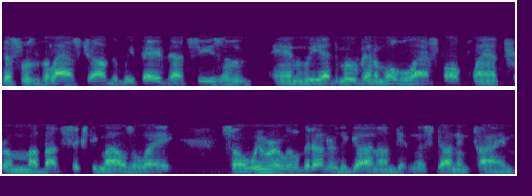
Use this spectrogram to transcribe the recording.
this was the last job that we paved that season, and we had to move in a mobile asphalt plant from about 60 miles away. So we were a little bit under the gun on getting this done in time.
